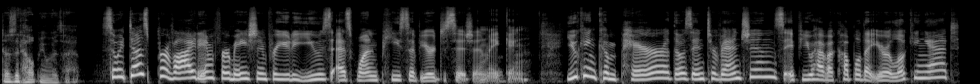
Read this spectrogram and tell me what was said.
Does it help me with that? So it does provide information for you to use as one piece of your decision making. You can compare those interventions if you have a couple that you're looking at.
